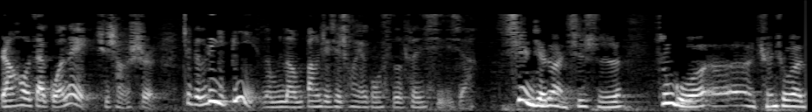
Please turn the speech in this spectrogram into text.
然后在国内去上市，这个利弊能不能帮这些创业公司分析一下？现阶段其实中国呃全球的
